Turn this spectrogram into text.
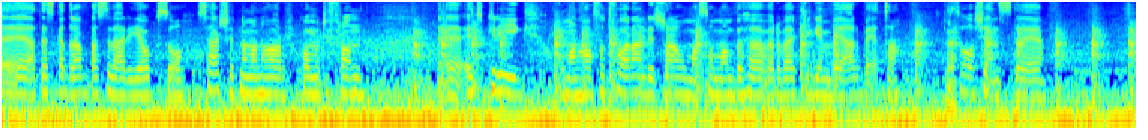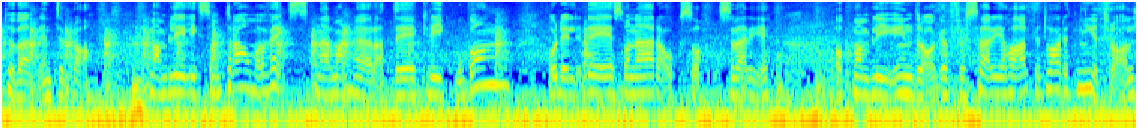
eh, att det ska drabba Sverige också. Särskilt när man har kommit ifrån eh, ett krig och man har fortfarande trauma som man behöver verkligen bearbeta. Så känns det tyvärr inte bra. Man blir liksom traumaväxt när man hör att det är krig på gång och det, det är så nära också Sverige. Och man blir indragen för Sverige har alltid varit neutral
